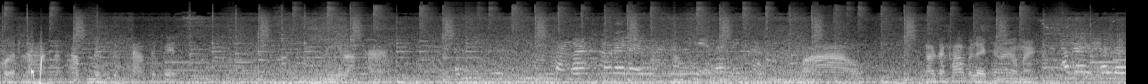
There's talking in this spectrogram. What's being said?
เปิดร้านนะครับ1 นถึงสามสิบเอ็ดนี่ราคาสามารถเข้าได้เลยค่ะโอเคได้เลยค่ะ ว้าว เราจะเข้าไปเลยใช่ไหมหมามาเอาเลยเอาเลย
